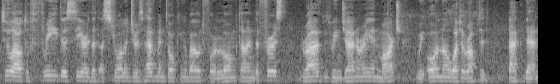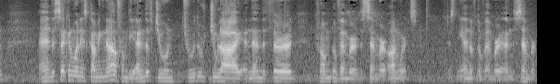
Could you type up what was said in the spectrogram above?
Two out of three this year that astrologers have been talking about for a long time. The first arrived between January and March. We all know what erupted back then and the second one is coming now from the end of June through to July and then the third from November December onwards. Just the end of November and December.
